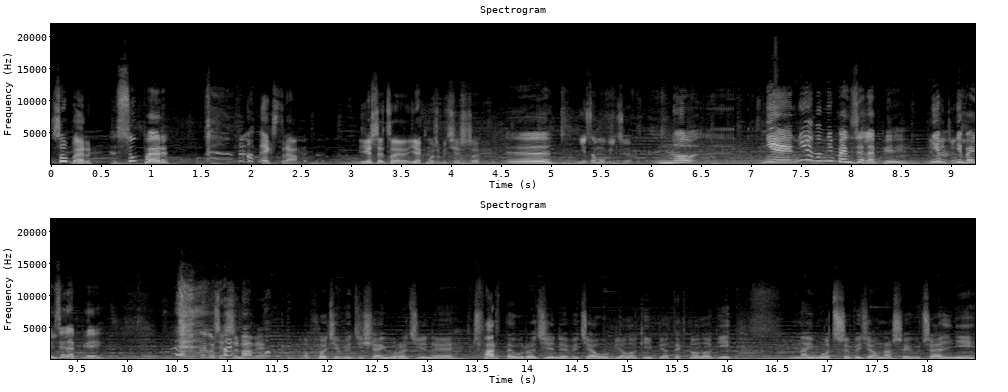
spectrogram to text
Super, Super! ekstra. Jeszcze co, jak może być jeszcze? Y, Niesamowicie. No, nie, nie, no nie będzie lepiej. Nie, będzie nie będzie lepiej. Tego się trzymamy. Obchodzimy dzisiaj urodziny, czwarte urodziny Wydziału Biologii i Biotechnologii. Najmłodszy wydział naszej uczelni,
